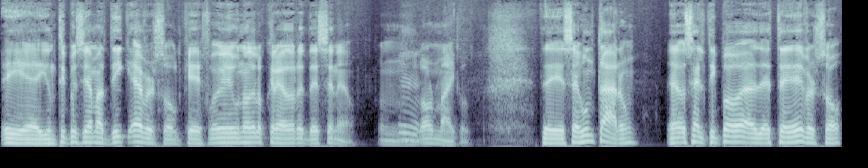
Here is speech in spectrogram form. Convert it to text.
eh, y un tipo que se llama Dick Eversole, que fue uno de los creadores de SNL, con Lord Michael, se juntaron. eh, o sea, el tipo, este Eversole,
